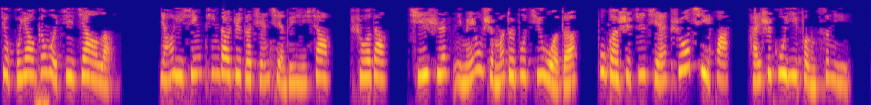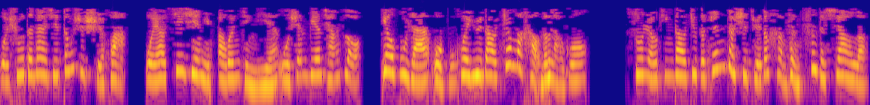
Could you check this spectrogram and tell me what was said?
就不要跟我计较了。姚一星听到这个，浅浅的一笑，说道：“其实你没有什么对不起我的，不管是之前说气话，还是故意讽刺你，我说的那些都是实话。我要谢谢你把温景言我身边抢走。”要不然我不会遇到这么好的老公。苏柔听到这个，真的是觉得很讽刺的笑了。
